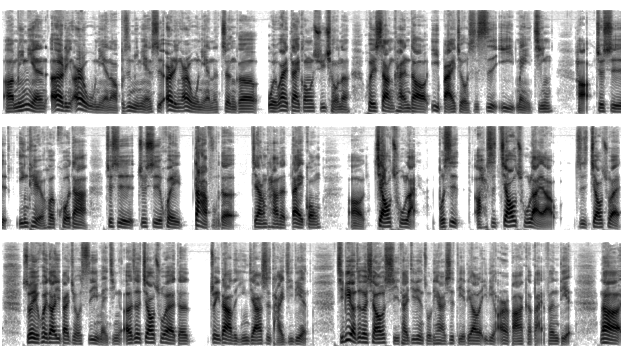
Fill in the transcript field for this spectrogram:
啊，明年二零二五年啊，不是明年，是二零二五年呢，整个委外代工的需求呢，会上看到一百九十四亿美金。好，就是英特尔会扩大，就是就是会大幅的将它的代工哦交出来，不是啊，是交出来啊。是交出来，所以会到一百九十四亿美金，而这交出来的最大的赢家是台积电。即便有这个消息，台积电昨天还是跌掉了一点二八个百分点。那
